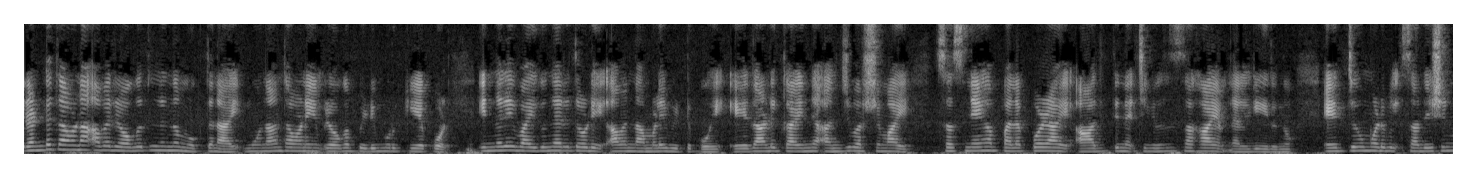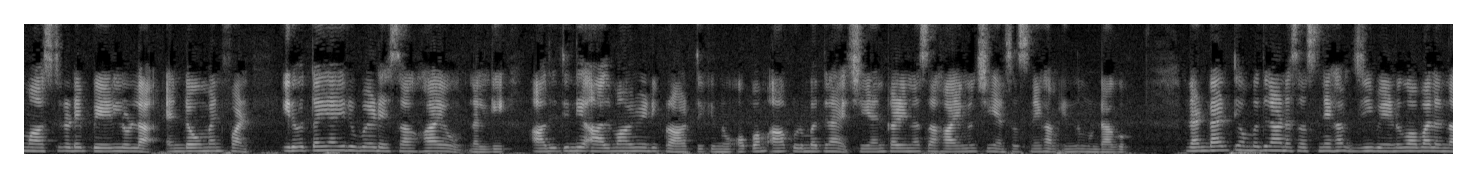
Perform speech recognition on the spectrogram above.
രണ്ട് തവണ അവൻ രോഗത്തിൽ നിന്ന് മുക്തനായി മൂന്നാം തവണയും രോഗം പിടിമുറുക്കിയപ്പോൾ ഇന്നലെ വൈകുന്നേരത്തോടെ അവൻ നമ്മളെ വിട്ടുപോയി. ഏതാണ്ട് കഴിഞ്ഞ അഞ്ചു വർഷമായി സസ്നേഹം പലപ്പോഴായി ആദിത്യന് ചികിത്സ സഹായം നൽകിയിരുന്നു. ഏറ്റവും ഒടുവിൽ സതീശൻ മാസ്റ്ററുടെ പേരിലുള്ള എൻഡോമെന്റ് ഫണ്ട് ഇരുപത്തയ്യായിരം രൂപയുടെ സഹായവും നൽകി. ആദിത്യന്റെ ആത്മാവിന് വേണ്ടി പ്രാർത്ഥിക്കുന്നു. ഒപ്പം ആ കുടുംബത്തിനായി ചെയ്യാൻ കഴിയുന്ന സഹായങ്ങൾ ചെയ്യാൻ സസ്നേഹം ഇന്നും ഉണ്ടാകും രണ്ടായിരത്തി ഒമ്പതിലാണ് സസ്നേഹം ജി വേണുഗോപാൽ എന്ന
